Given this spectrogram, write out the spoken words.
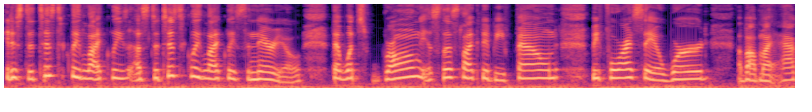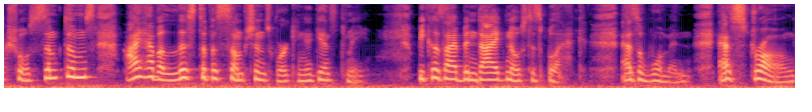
It is statistically likely a statistically likely scenario that what's wrong is less likely to be found before I say a word about my actual symptoms. I have a list of assumptions working against me because I've been diagnosed as black, as a woman, as strong,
